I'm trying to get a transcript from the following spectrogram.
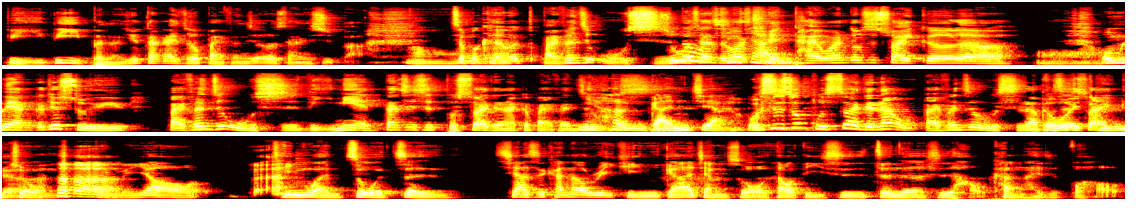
比例本来就大概只有百分之二三十吧，哦、怎么可能百分之五十？如果这样子的话，全台湾都是帅哥了。哦，我们两个就属于百分之五十里面，但是是不帅的那个百分之。你很敢讲，我是说不帅的那五百分之五十了。各位听众，你们要听完作证。下次看到 Ricky，你跟他讲说，到底是真的是好看还是不好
